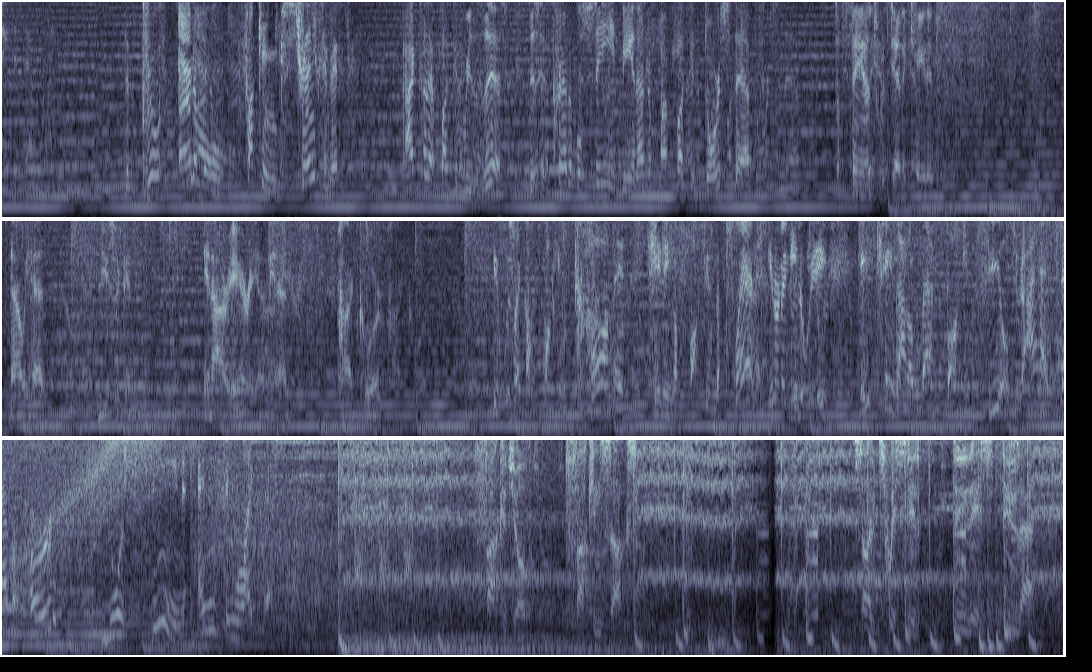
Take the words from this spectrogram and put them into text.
The brute animal fucking strength of it. I couldn't fucking resist this incredible scene being under my fucking doorstep. The fans were dedicated. Now we had music in in our area. We had hardcore. It was like a fucking comet hitting a fucking the planet. You know what I mean? It, it came out of left fucking field, dude. I had never heard nor seen anything like this. Fuck a job. Fucking sucks. So twisted. Do this, do that.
